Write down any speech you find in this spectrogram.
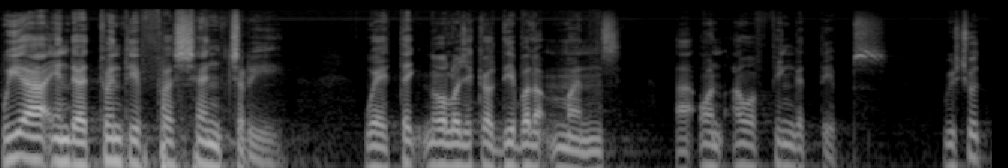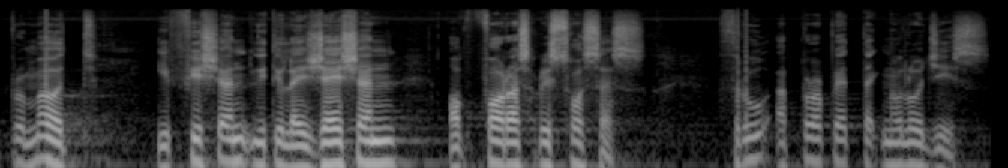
We are in the 21st century where technological developments are on our fingertips. We should promote efficient utilization of forest resources through appropriate technologies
